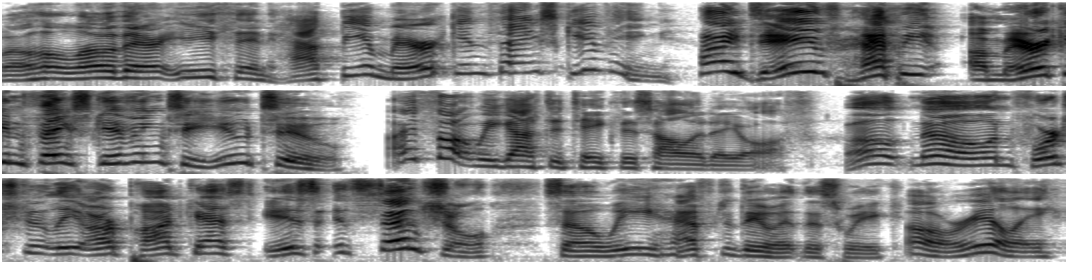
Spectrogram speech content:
Well, hello there, Ethan. Happy American Thanksgiving. Hi, Dave. Happy American Thanksgiving to you too. I thought we got to take this holiday off. Well, no, unfortunately, our podcast is essential, so we have to do it this week. Oh, really?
